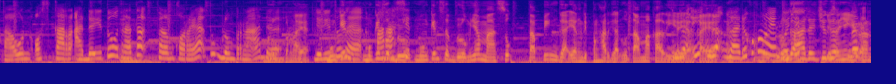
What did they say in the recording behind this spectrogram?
tahun Oscar ada itu ternyata film Korea tuh belum pernah ada. Hmm. belum pernah ya. Jadi itu mungkin kayak mungkin parasit. sebelum mungkin sebelumnya masuk tapi nggak yang di penghargaan utama kali ya Enggak, yang iya, kayak enggak, enggak ada kok kalau yang gue ada juga. biasanya. Iran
